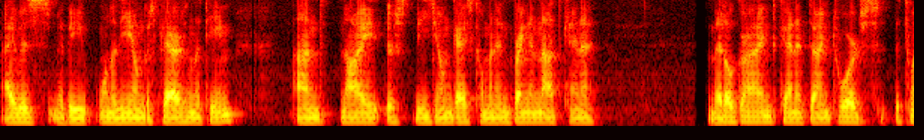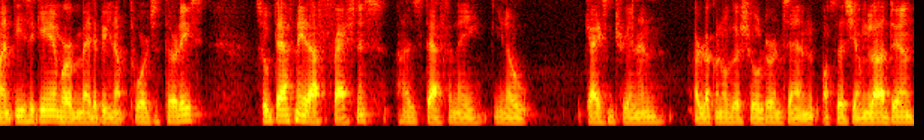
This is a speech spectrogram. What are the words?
I was maybe one of the youngest players on the team, and now there's these young guys coming in, bringing that kind of middle ground, kind of down towards the 20s again, or it might have been up towards the 30s. So definitely that freshness has definitely, you know, guys in training are looking over their shoulder and saying, "What's this young lad doing?"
